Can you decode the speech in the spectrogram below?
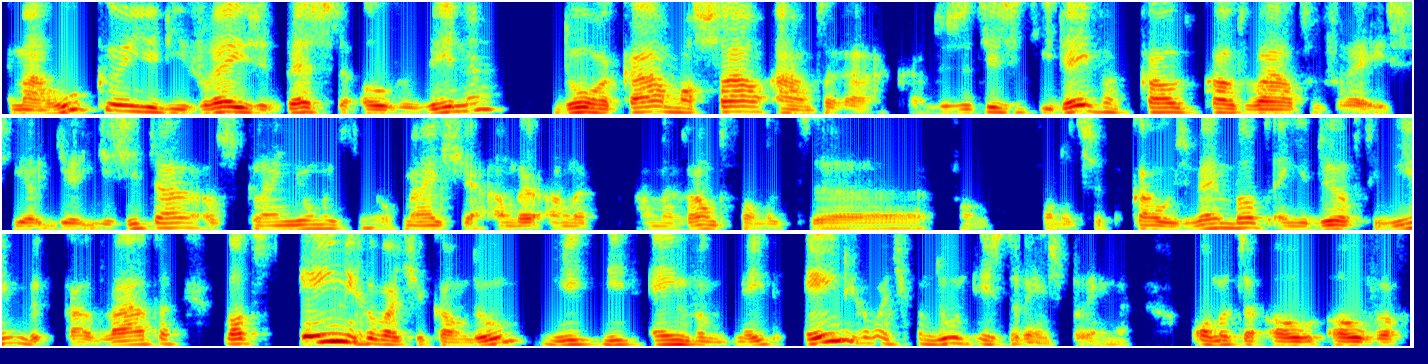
Maar hoe kun je die vrees het beste overwinnen? Door elkaar massaal aan te raken. Dus het is het idee van koud, watervrees. Je, je, je zit daar als klein jongetje of meisje aan de, aan de, rand van het, uh, van, van het koude zwembad en je durft er niet in, met koud water. Wat het enige wat je kan doen, niet, niet één van, nee, het enige wat je kan doen is erin springen. Om het te over,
